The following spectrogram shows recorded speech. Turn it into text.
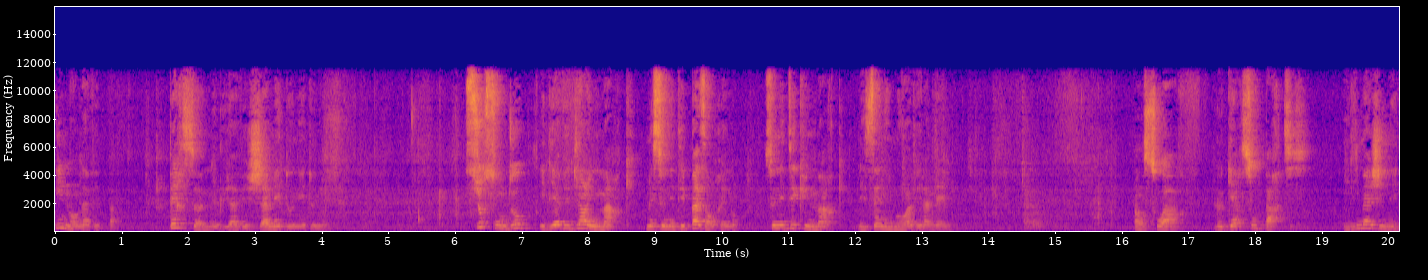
Il n'en avait pas. Personne ne lui avait jamais donné de nom. Sur son dos, il y avait bien une marque, mais ce n'était pas un vrai nom. Ce n'était qu'une marque. Les animaux avaient la même. Un soir, le garçon partit. Il imaginait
